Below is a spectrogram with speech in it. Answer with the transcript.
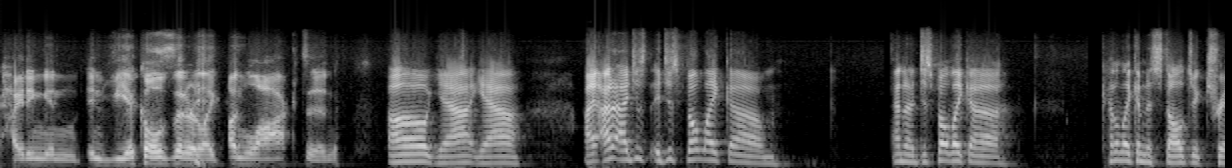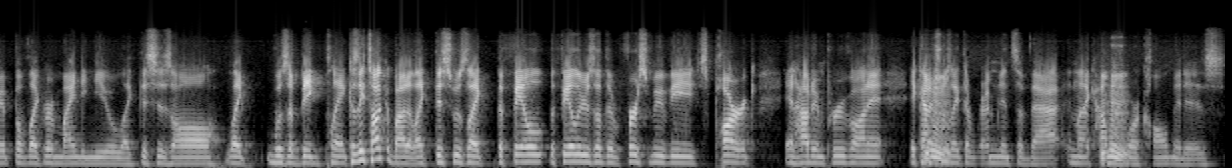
hiding in, in vehicles that are like unlocked and. Oh yeah, yeah. I, I I just it just felt like um, and it just felt like a kind of like a nostalgic trip of like reminding you like this is all like was a big plan because they talk about it like this was like the fail the failures of the first movie's park and how to improve on it. It kind of Mhm. shows like the remnants of that and like how Mhm. much more calm it is.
